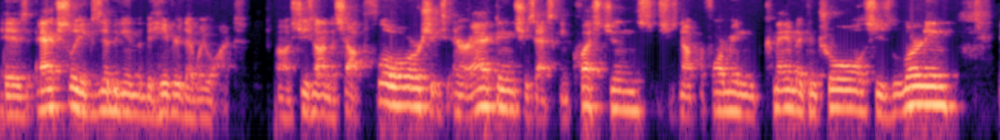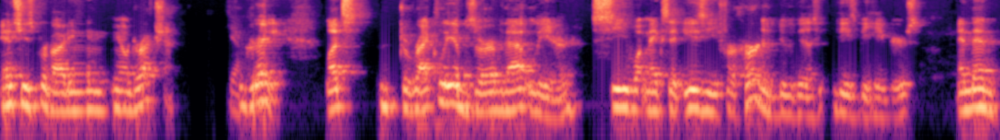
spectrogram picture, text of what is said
is actually exhibiting the behavior that we want. Uh, she's on the shop floor. She's interacting. She's asking questions. She's not performing command and control. She's learning, and she's providing you know direction. Yeah. Great. Let's directly observe that leader, see what makes it easy for her to do this, these behaviors, and then,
